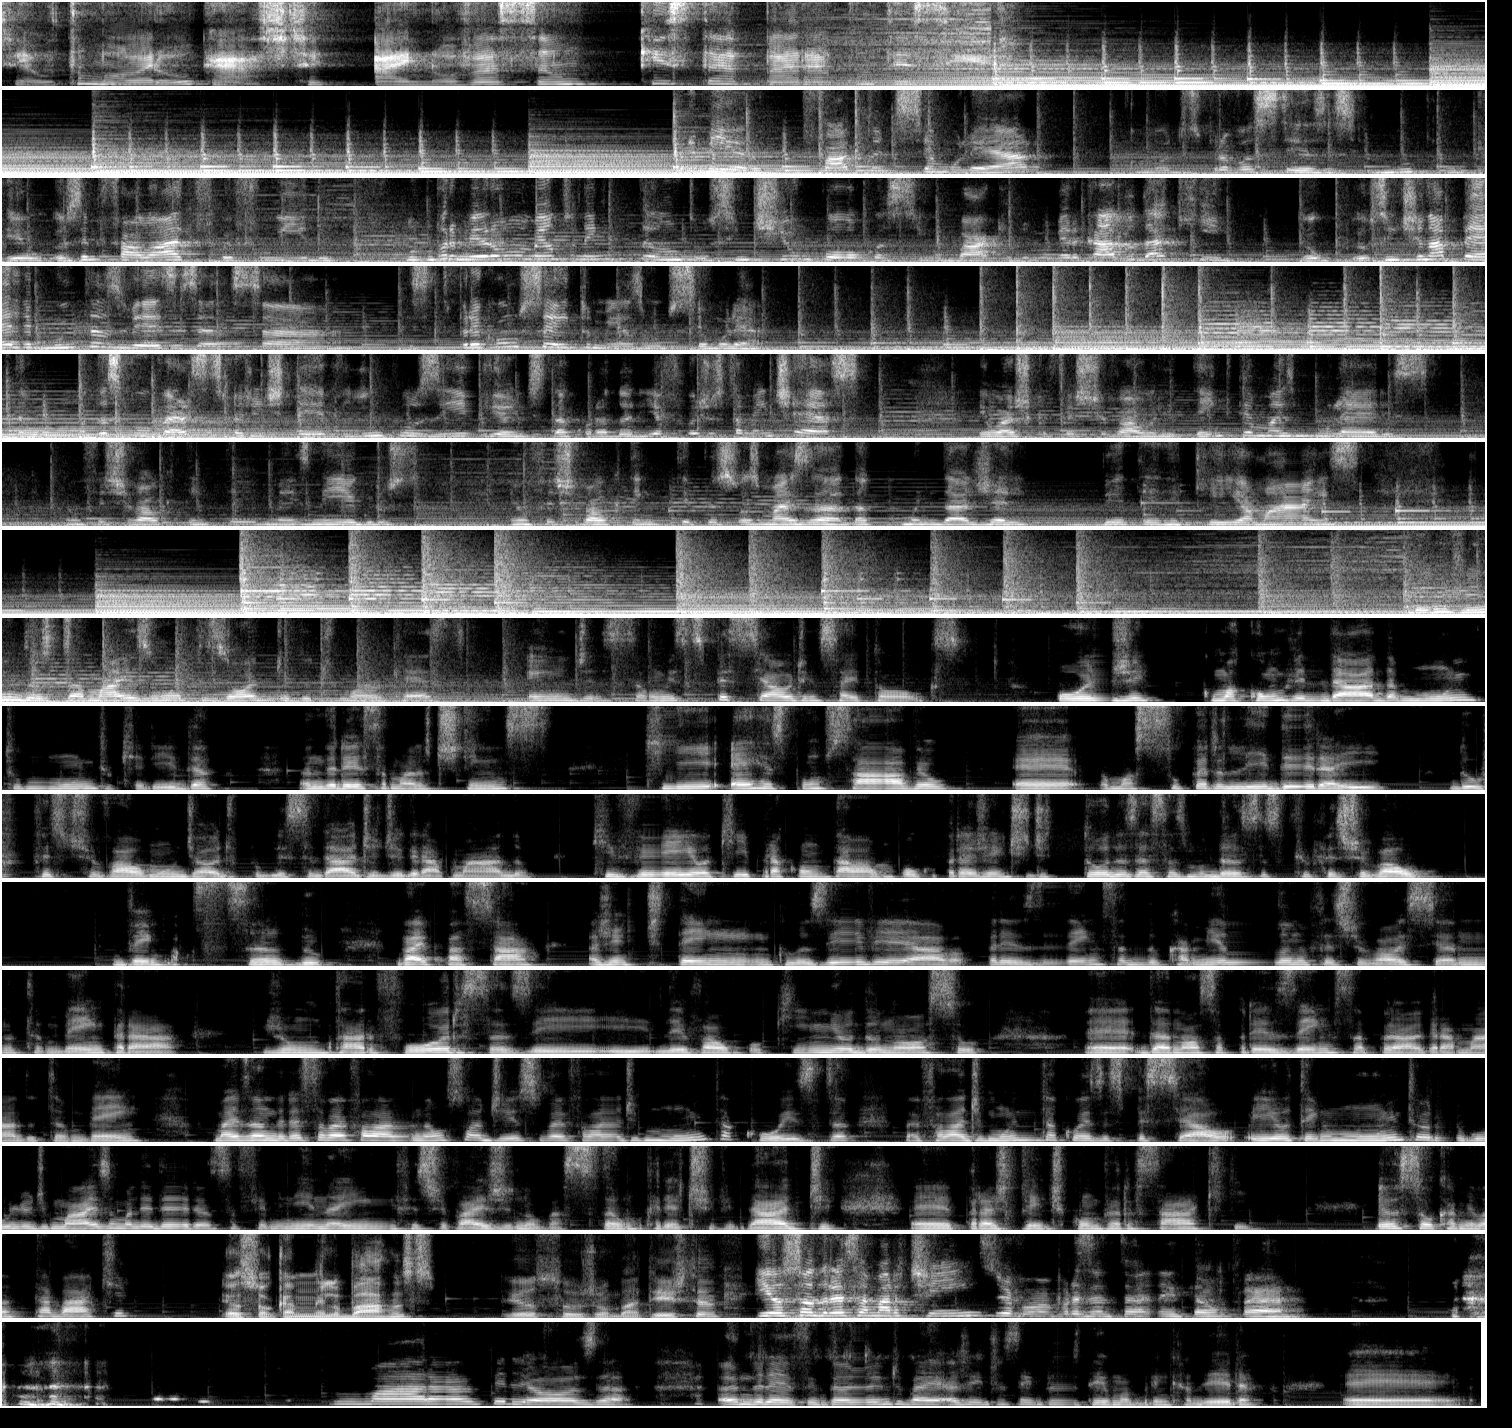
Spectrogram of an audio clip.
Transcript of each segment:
Este é o Tomorrowcast, a inovação que está para acontecer. Primeiro, o fato de ser mulher, como eu disse para vocês, assim, eu, eu, sempre falo ah, que foi fluido. No primeiro momento, nem tanto. Eu senti um pouco assim o baque do mercado daqui. Eu, eu senti na pele muitas vezes essa, esse preconceito mesmo de ser mulher. Das conversas que a gente teve, inclusive antes da curadoria, foi justamente essa. Eu acho que o festival ele tem que ter mais mulheres, é um festival que tem que ter mais negros, é um festival que tem que ter pessoas mais da, da comunidade LGBTQIA+. Bem-vindos a mais um episódio do Tomorrowcast em edição especial de Insight Talks. Hoje, com uma convidada muito, muito querida, Andressa Martins, que é responsável, é uma super líder aí do Festival Mundial de Publicidade de Gramado, que veio aqui para contar um pouco para a gente de todas essas mudanças que o festival vem passando, vai passar. A gente tem, inclusive, a presença do Camilo no festival esse ano também para juntar forças e, e, levar um pouquinho do nosso é, da nossa presença para Gramado também. Mas a Andressa vai falar não só disso, vai falar de muita coisa, vai falar de muita coisa especial. E eu tenho muito orgulho de mais uma liderança feminina em festivais de inovação, criatividade, é, para a gente conversar aqui. Eu sou Camila Tabaque. Eu sou Camilo Barros. Eu sou João Batista. E eu sou Andressa Martins. Já vou me apresentando então para maravilhosa. Andressa, então a gente vai, a gente sempre tem uma brincadeira é,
